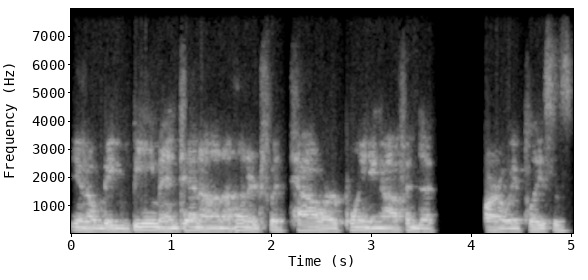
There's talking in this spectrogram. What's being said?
you know big beam antenna on a 100 foot tower pointing off into faraway places.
